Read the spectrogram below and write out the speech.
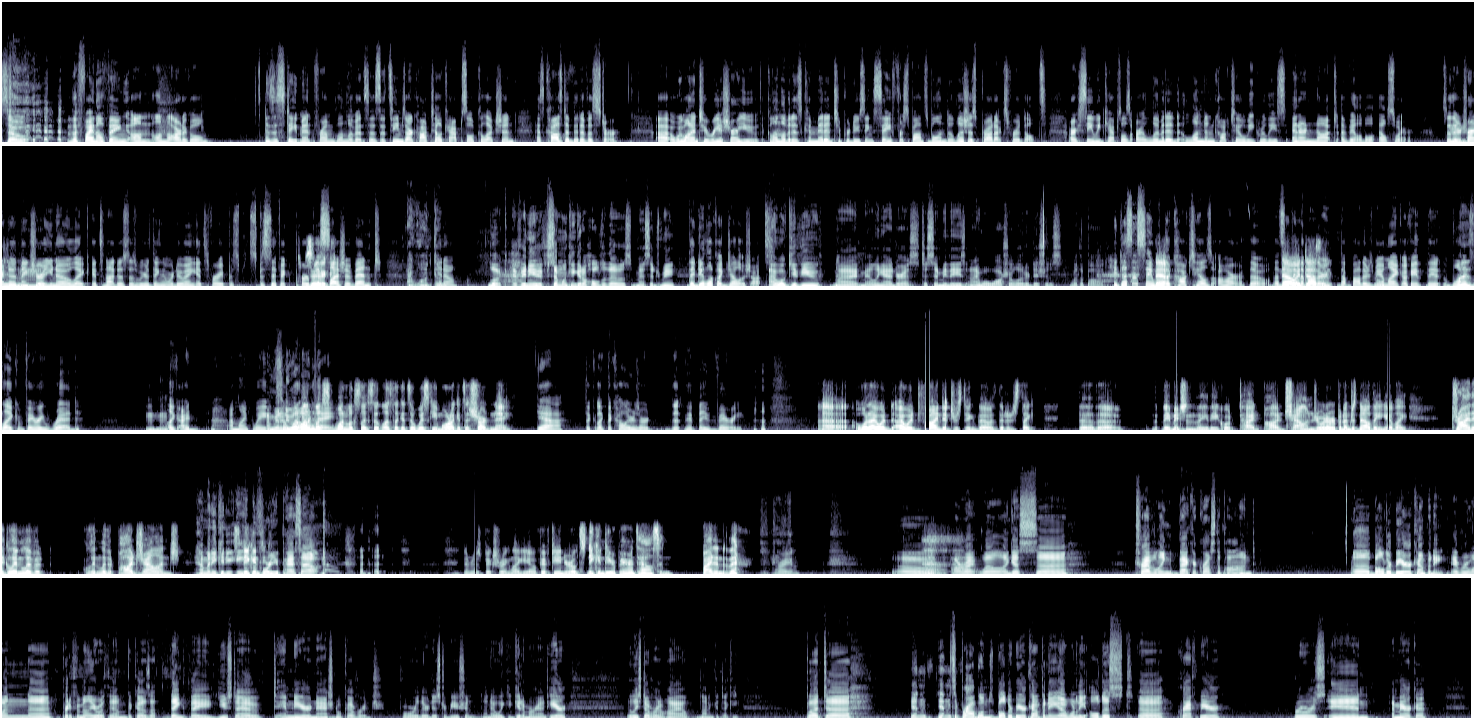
So, the final thing on on the article is a statement from Glenlivet. It says it seems our cocktail capsule collection has caused a bit of a stir. Uh, we wanted to reassure you that Glenlivet is committed to producing safe, responsible, and delicious products for adults. Our seaweed capsules are a limited London Cocktail Week release and are not available elsewhere. So they're trying to make sure you know, like, it's not just this weird thing that we're doing. It's for a p- specific purpose Specific. slash event. I want them. You know, Look, if any, if someone can get a hold of those, message me. they do look like Jello shots. I will give you my mailing address to send me these, and I will wash a load of dishes with a pod. It doesn't say what the cocktails are, though. That's No, the thing that bothers that bothers me. I'm like, okay, the one is like very red. Mhm. Like I, I'm like, wait, I'm gonna so do what it are One looks they? one looks like less like it's a whiskey, more like it's a Chardonnay. Yeah, the, like the colors are they, they vary. Uh, what I would I would find interesting though is that it's just like the the they mentioned the the quote Tide Pod challenge or whatever, but I'm just now thinking of like try the Glenlivet Glenlivet Pod challenge. How many can you eat Sneak into- before you pass out? I'm just picturing like you know 15 year old sneak into your parents' house and bite into their. Right. Oh, all right. Well, I guess uh, traveling back across the pond, uh, Boulder Beer Company. Everyone uh, pretty familiar with them because I think they used to have damn near national coverage for their distribution. I know we could get them around here, at least over in Ohio, not in Kentucky. But uh, hitting, hitting some problems. Boulder Beer Company, uh, one of the oldest uh, craft beer brewers in America,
